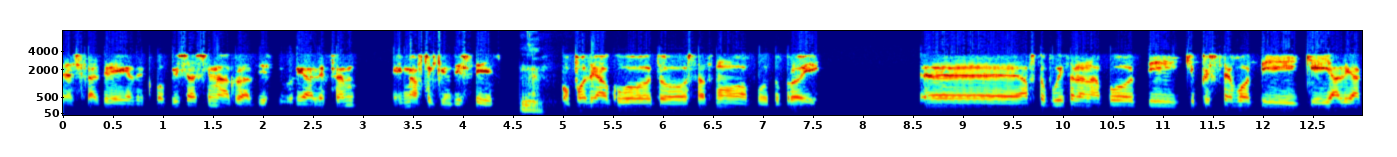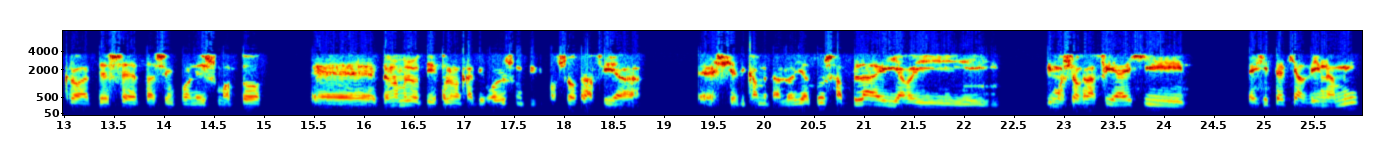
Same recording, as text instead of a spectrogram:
Ε, συγχαρητήρια για την εκπομπή σας. Είμαι ακροατής του Real FM. Είμαι αυτοκινητιστής. Ναι. Οπότε ακούω το σταθμό από το πρωί. Ε, αυτό που ήθελα να πω ότι και πιστεύω ότι και οι άλλοι ακροατές ε, θα συμφωνήσουν με αυτό. Ε, δεν νομίζω ότι θέλουν να κατηγορήσουν τη δημοσιογραφία ε, σχετικά με τα λόγια τους. Απλά η, η δημοσιογραφία έχει, έχει τέτοια δύναμη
